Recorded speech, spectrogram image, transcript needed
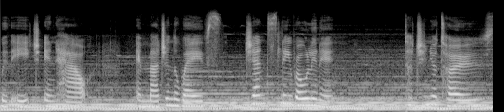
With each inhale, imagine the waves gently rolling in touching your toes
